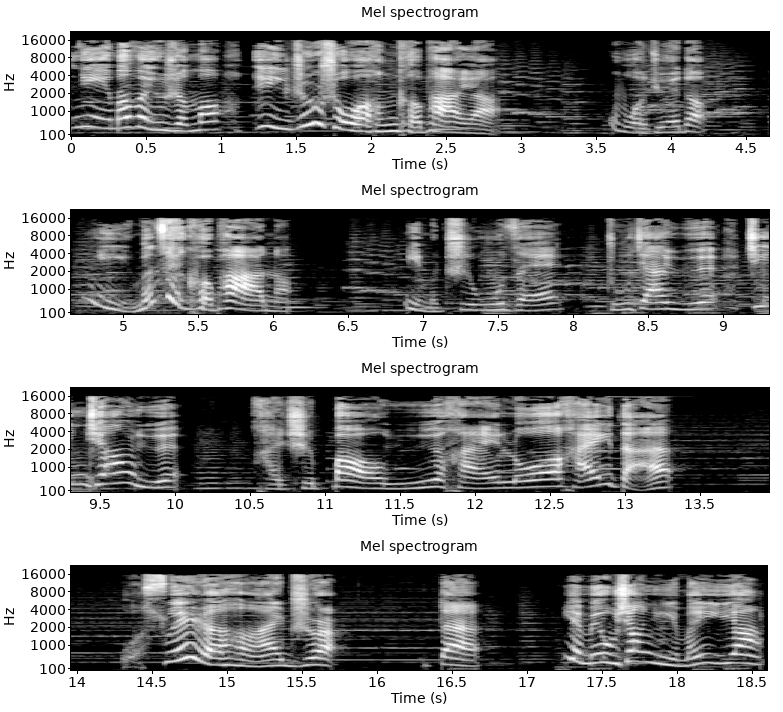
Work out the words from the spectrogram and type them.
你们为什么一直说我很可怕呀？我觉得你们才可怕呢！你们吃乌贼、竹夹鱼、金枪鱼，还吃鲍鱼、海螺、海胆。我虽然很爱吃，但也没有像你们一样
